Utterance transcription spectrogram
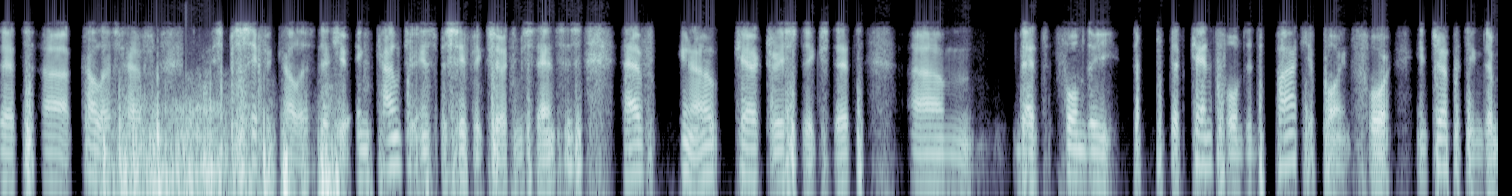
that uh, colors have specific colors that you encounter in specific circumstances have you know characteristics that um, that form the that can form the departure point for interpreting them,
